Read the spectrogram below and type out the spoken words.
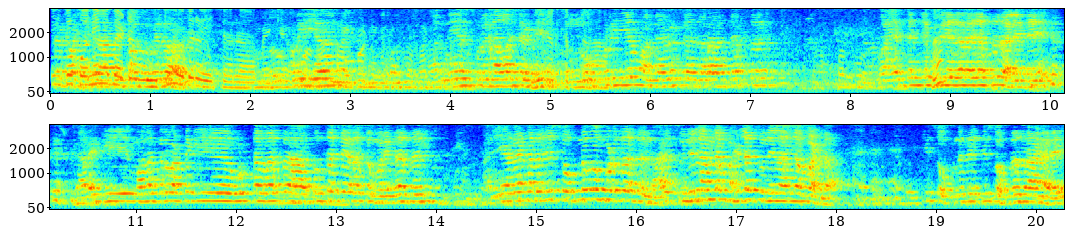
तो कोने में बैठा हूँ तू उधर है बेचारा लोकप्रिय अन्य सूर्यनारायण सकता. लोकप्रिय म्हणण्यापेक्षा जरा जास्त बाहेर प्रिय जरा जास्त झाले ते कारण की मला तर वाटतं की उठता बसता तुमचा चेहरा समोर येत असेल. आणि याला कदाचित स्वप्न पण पडत असेल अरे सुनील अण्णा पडला सुनील अण्णा पडला ती स्वप्न त्यांची स्वप्नच राहणार आहे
